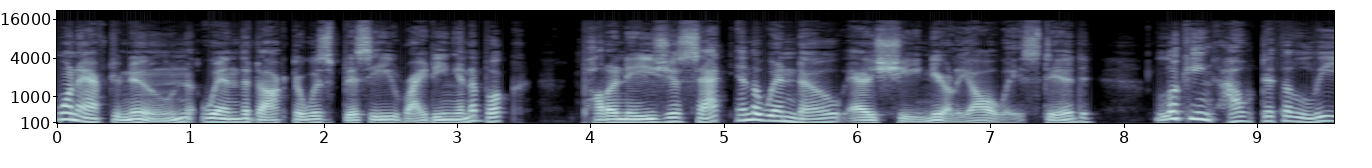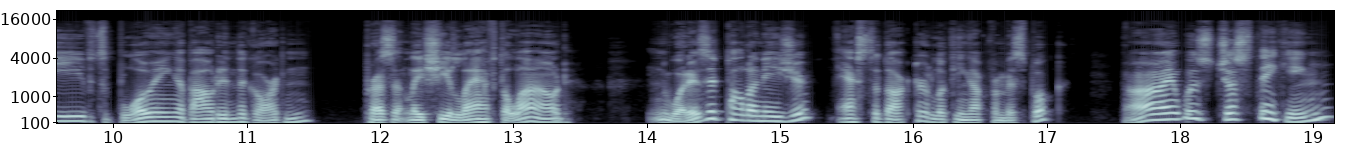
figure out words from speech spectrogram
One afternoon, when the doctor was busy writing in a book, Polynesia sat in the window, as she nearly always did, looking out at the leaves blowing about in the garden. Presently she laughed aloud. "What is it, Polynesia?" asked the doctor, looking up from his book. "I was just thinking,"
